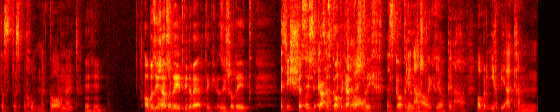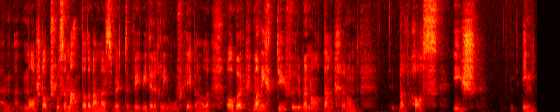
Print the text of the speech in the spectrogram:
das, das bekommt man gar nicht. Aber es ist auch Aber- dort widerwärtig. Es ist schon dort... Es ist schon, Es ist- also, es geht gegen den ja, Strich. Es geht gegen den genau, Strich. Ja, genau. Aber ich bin auch kein ähm, Maßstabschlussament, oder wenn man es wieder ein bisschen aufheben oder? Aber wenn ich tiefer darüber nachdenke und was Hass ist im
